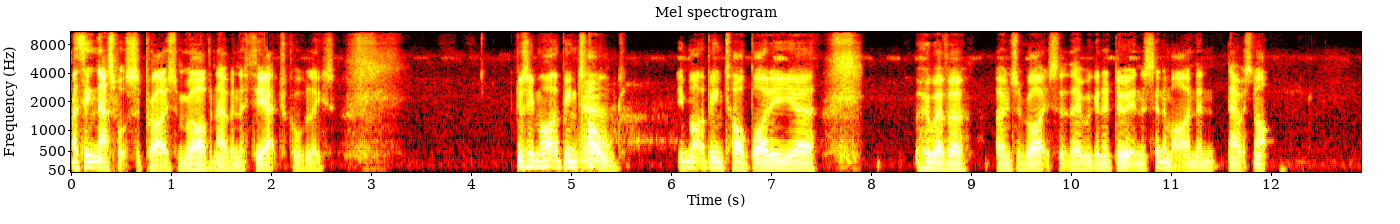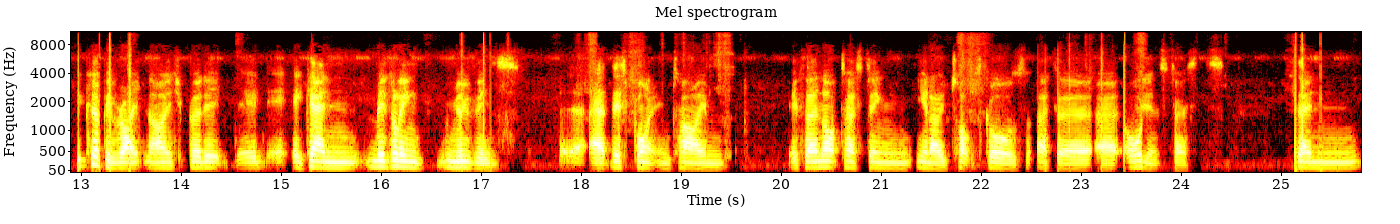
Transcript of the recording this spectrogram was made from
I think that's what surprised him rather than having a theatrical release. Because he might have been Yeah. told, he might have been told by the uh, whoever owns the rights that they were going to do it in the cinema, and then now it's not. You could be right, Nige, but it, it, it again, middling movies uh, at this point in time, if they're not testing, you know, top scores at uh, uh, audience tests, then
